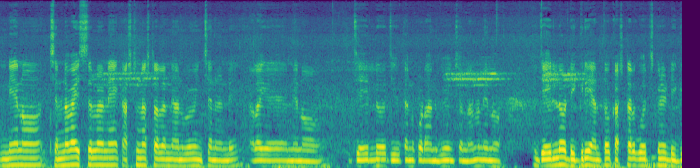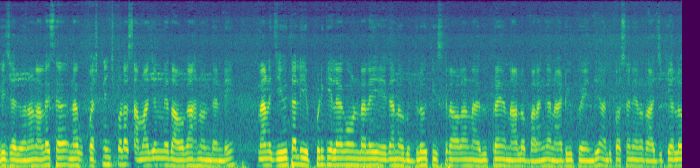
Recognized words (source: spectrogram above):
నేను చిన్న వయసులోనే కష్ట నష్టాలన్నీ అనుభవించానండి. అలాగే నేను జైల్లో జీవితాన్ని కూడా అనుభవించున్నాను. నేను జైల్లో డిగ్రీ ఎంతో కష్టాలు కోర్చుకుని డిగ్రీ చదివాను. అలాగే నాకు ఫస్ట్ నుంచి కూడా సమాజం మీద అవగాహన ఉందండి. మన జీవితాలు ఎప్పటికీ ఇలాగ ఉండాలి ఏదైనా వృద్ధిలోకి తీసుకురావాలన్న అభిప్రాయం నాలో బలంగా నాటికిపోయింది. అందుకోసం నేను రాజకీయాల్లో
